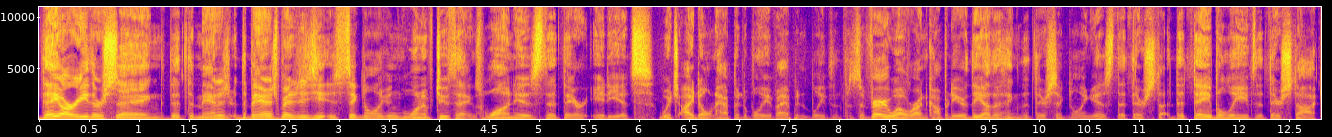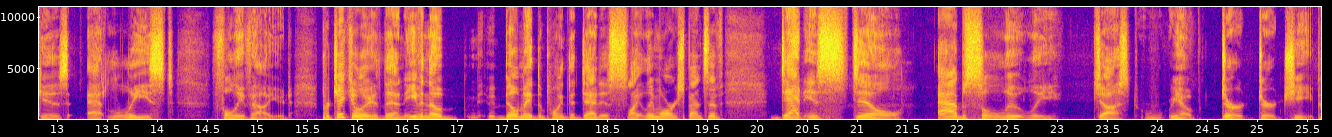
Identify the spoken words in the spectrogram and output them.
they are either saying that the manage the management is, is, signaling one of two things. One is that they are idiots, which I don't happen to believe. I happen to believe that is a very well run company. Or the other thing that they're signaling is that their st- that they believe that their stock is at least fully valued. Particularly then, even though Bill made the point that debt is slightly more expensive, debt is still absolutely just you know dirt dirt cheap.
